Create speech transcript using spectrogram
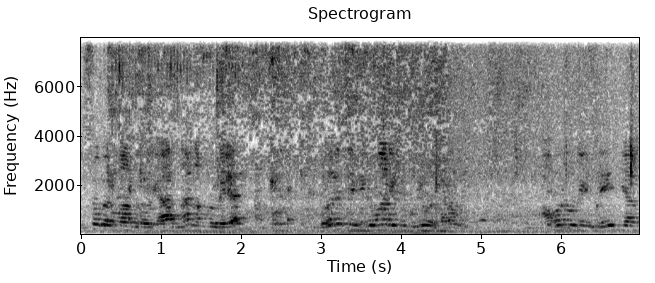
விஸ்வகர்மாங்கிறவர் யாருன்னா நம்மளுடைய உலகத்தை நிர்மாணிக்கக்கூடிய ஒரு கடவுள். அவருடைய ஜெயந்தியாக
